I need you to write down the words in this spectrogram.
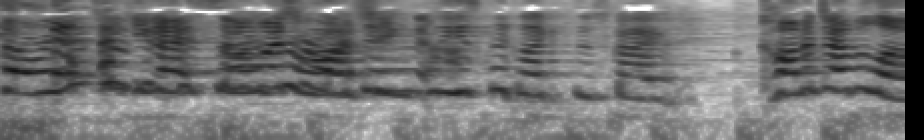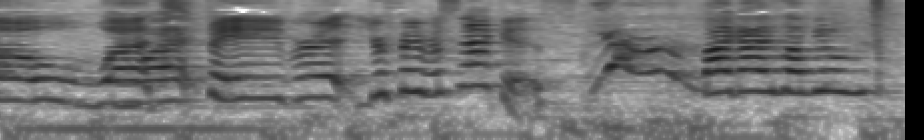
Thank you guys so much for watching. Please click like and subscribe. Comment down below what, What- favorite your favorite snack is. Yeah. Bye guys, love you.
